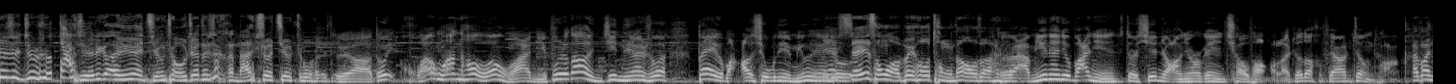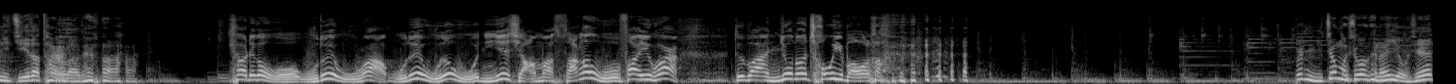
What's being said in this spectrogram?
就是就是说，大学这个恩怨情仇真的是很难说清楚。对啊，都环环套还还，你不知道你今天说拜个把子兄弟，明天就谁从我背后捅刀子，对吧？明天就把你的新找妞给你撬跑了，这都非常正常。还把你吉他偷了，对吧？跳这个舞，五对五啊，五对五的舞，你就想嘛，三个五放一块儿，对吧？你就能抽一包了。不是你这么说，可能有些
